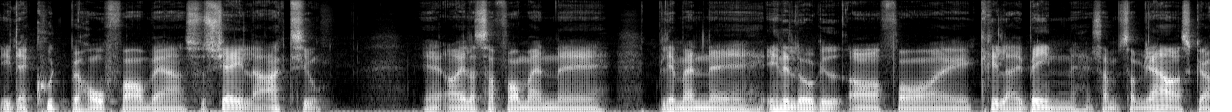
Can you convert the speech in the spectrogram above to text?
et akut behov for at være social og aktiv, øh, og ellers så får man, øh, bliver man øh, indelukket og får øh, kriller i benene, som, som jeg også gør,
